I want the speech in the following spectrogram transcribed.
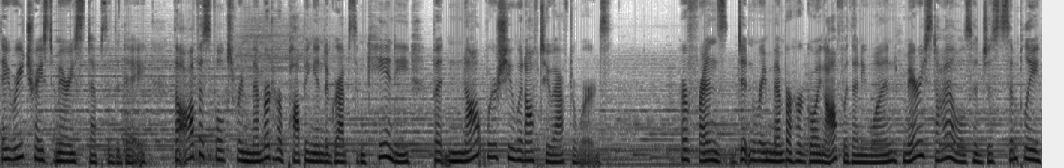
They retraced Mary's steps of the day. The office folks remembered her popping in to grab some candy, but not where she went off to afterwards. Her friends didn't remember her going off with anyone. Mary Stiles had just simply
